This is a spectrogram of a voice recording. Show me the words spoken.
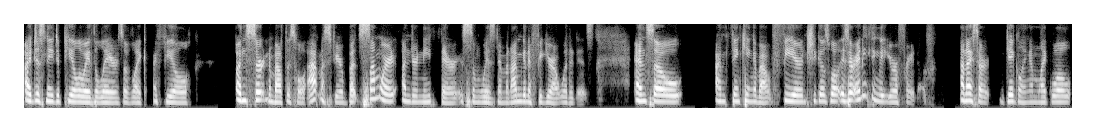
I just need to peel away the layers of like, I feel uncertain about this whole atmosphere, but somewhere underneath there is some wisdom, and I'm going to figure out what it is. And so I'm thinking about fear. And she goes, Well, is there anything that you're afraid of? And I start giggling. I'm like, Well,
